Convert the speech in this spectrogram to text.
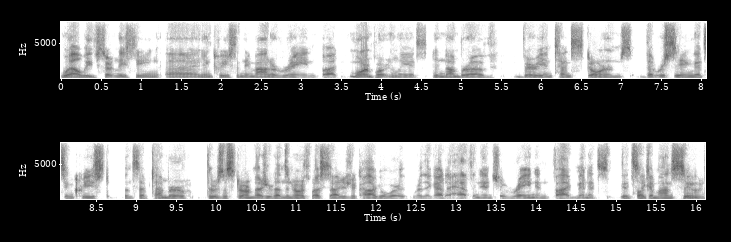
Well, we've certainly seen uh, an increase in the amount of rain, but more importantly, it's the number of very intense storms that we're seeing that's increased. In September, there was a storm measured on the northwest side of Chicago where, where they got a half an inch of rain in five minutes. It's like a monsoon.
